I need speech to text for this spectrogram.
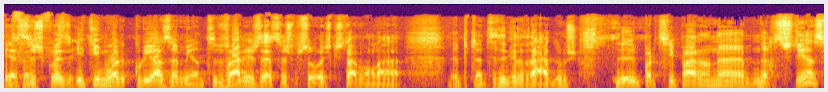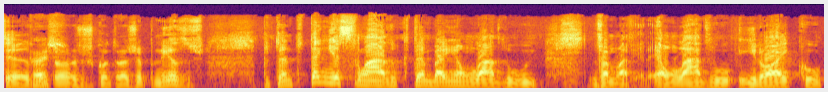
essas coisas. E Timor, curiosamente, várias dessas pessoas que estavam lá, eh, portanto, degradados, eh, participaram na, na resistência Pois. contra os, contra os japoneses. Portanto, tem esse lado que também é um lado, vamos lá ver, é um lado heroico,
